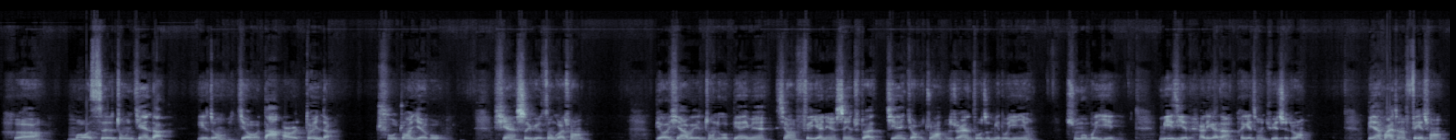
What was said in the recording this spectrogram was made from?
和毛刺中间的一种较大而钝的杵状结构，显示于纵隔窗，表现为肿瘤边缘向肺眼内伸出的尖角状软组织密度阴影，数目不一，密集排列的可以呈锯齿状。变换成肺窗，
